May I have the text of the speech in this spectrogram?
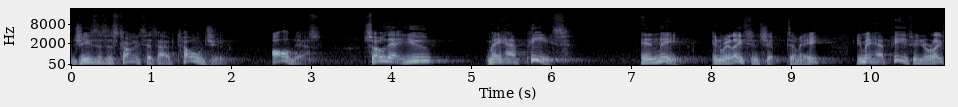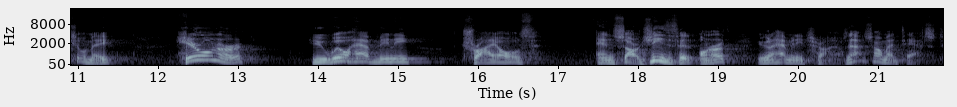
Jesus is talking, says, I've told you all this so that you may have peace in me, in relationship to me. You may have peace in your relationship with me. Here on earth, you will have many trials and sorrow. Jesus said, on earth, you're going to have many trials. Not talking about tests.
